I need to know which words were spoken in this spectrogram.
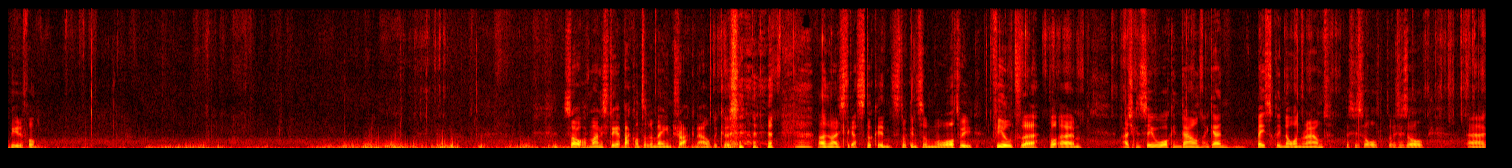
Beautiful. So I've managed to get back onto the main track now because I managed to get stuck in stuck in some watery fields there. But um, as you can see, we're walking down again. Basically, no one around. This is all. This is all uh,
